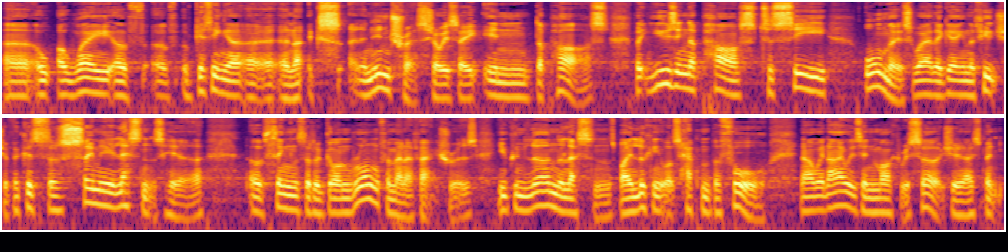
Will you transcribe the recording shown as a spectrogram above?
uh, a, a, way of, of, of getting a, a, an, an interest, shall we say, in the past, but using the past to see almost where they're going in the future because there's so many lessons here of things that have gone wrong for manufacturers. You can learn the lessons by looking at what's happened before. Now, when I was in market research, I spent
